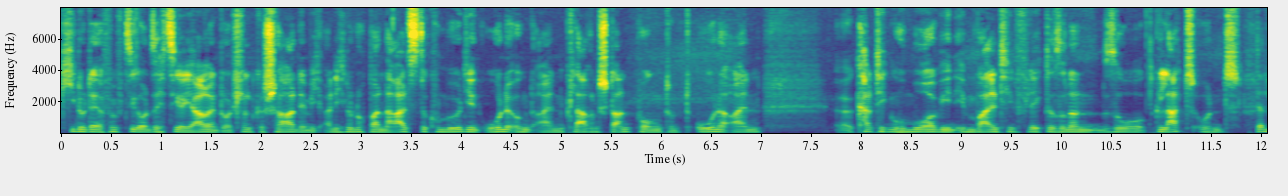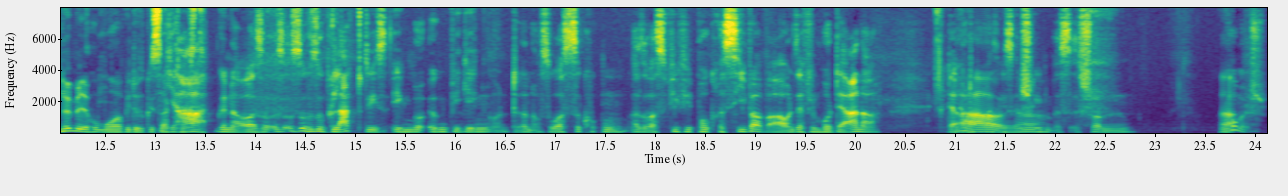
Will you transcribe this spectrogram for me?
Kino der 50er und 60er Jahre in Deutschland geschah, nämlich eigentlich nur noch banalste Komödien ohne irgendeinen klaren Standpunkt und ohne einen äh, kantigen Humor, wie ihn eben Valentin pflegte, sondern so glatt und. Der Lümmelhumor, wie du gesagt ja, hast. Ja, genau, so, so, so glatt, wie es eben irgendwie ging und dann auf sowas zu gucken, also was viel, viel progressiver war und sehr viel moderner. Der ja, Art und Weise, wie es ja. geschrieben ist, ist schon ja. komisch.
